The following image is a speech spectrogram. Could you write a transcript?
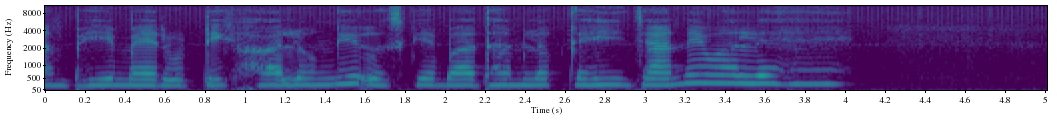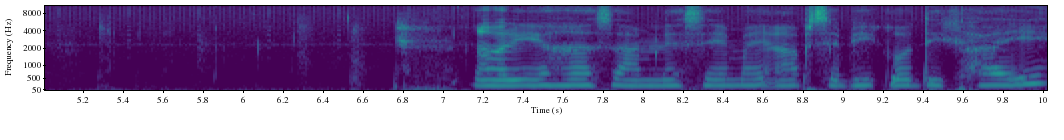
अभी मैं रोटी खा लूँगी, उसके बाद हम लोग कहीं जाने वाले हैं। और यहाँ सामने से मैं आप सभी को दिखाई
